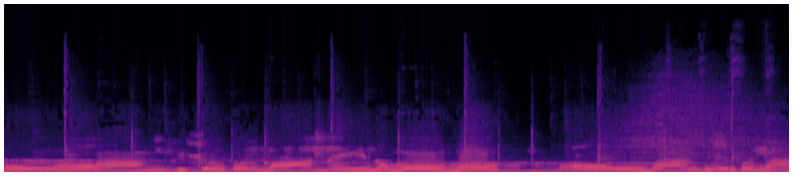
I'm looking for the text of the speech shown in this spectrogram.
ওম বাং বিশ্বকর্মাণে নমঃ। ওম বাং বিশ্বকর্মা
